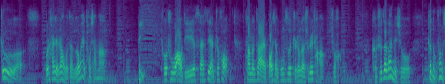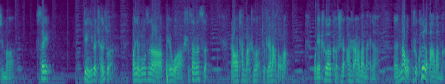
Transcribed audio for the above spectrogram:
这不是还得让我再额外掏钱吗？B，拖出奥迪 4S 店之后，他们在保险公司指定的修理厂修好，可是在外面修，这能放心吗？C，定一个全损，保险公司呢赔我十三万四，然后他们把车就直接拉走了，我这车可是二十二万买的，呃，那我不是亏了八万吗？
